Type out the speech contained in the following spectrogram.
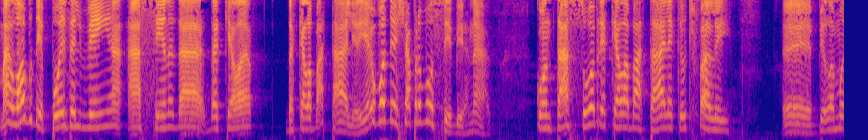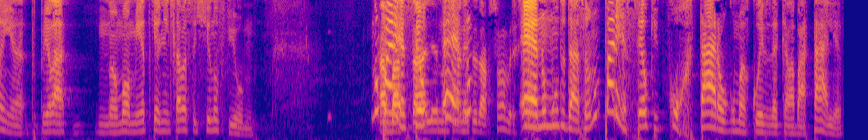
Mas logo depois ele vem a, a cena da, daquela, daquela batalha. E aí eu vou deixar para você, Bernardo, contar sobre aquela batalha que eu te falei é, pela manhã, pela, no momento que a gente estava assistindo o filme. Não a pareceu. no é, Sombras? É, no Mundo das Sombras. Não pareceu que cortaram alguma coisa daquela batalha?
